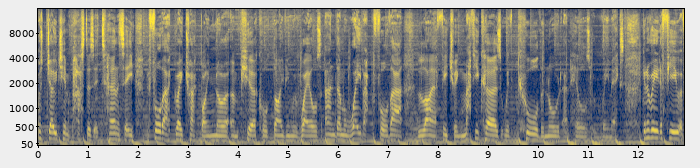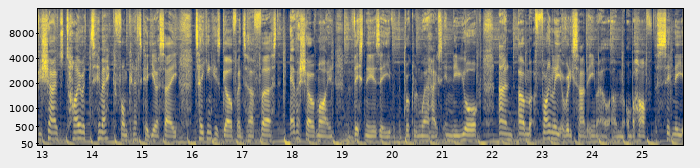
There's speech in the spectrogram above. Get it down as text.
That was Joachim Pastor's Eternity. Before that, great track by Nora En Pure called Diving with Whales. And um, way back before that, Liar featuring Matthew Kurz with Cool, the Nord and Hills remix. Gonna read a few of your shouts. Tyra Timek from Connecticut, USA, taking his girlfriend to her first ever show of mine this New Year's Eve at the Brooklyn Warehouse in New York. And um, finally, a really sad email um, on behalf of the Sydney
